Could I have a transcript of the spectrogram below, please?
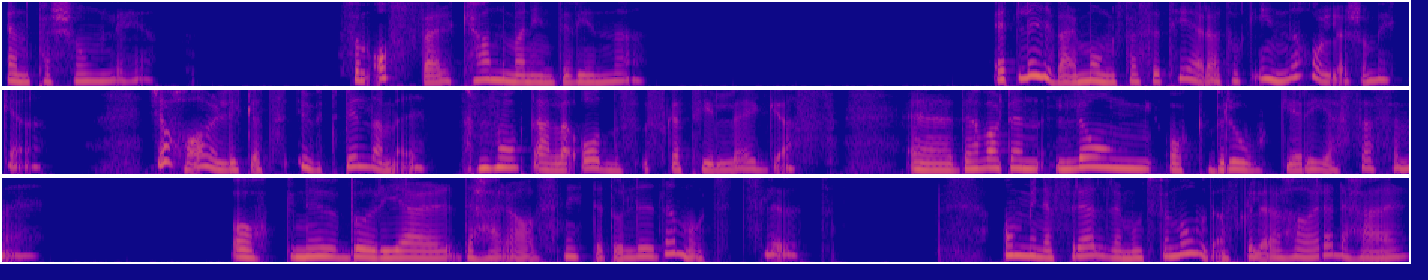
en personlighet. Som offer kan man inte vinna. Ett liv är mångfacetterat och innehåller så mycket. Jag har lyckats utbilda mig, mot alla odds ska tilläggas. Eh, det har varit en lång och brokig resa för mig. Och nu börjar det här avsnittet att lida mot sitt slut. Om mina föräldrar mot förmodan skulle höra det här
